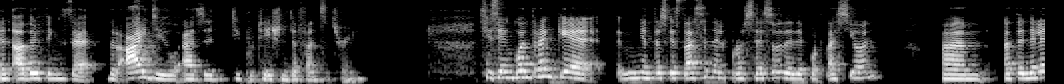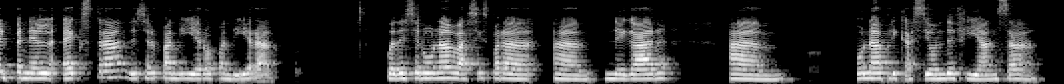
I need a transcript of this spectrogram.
and other things that, that I do as a deportation defense attorney. Si se encuentran que mientras que estás en el proceso de deportación, a tener el penal extra de ser pandillero o pandillera, puede ser una base para negar una aplicación de fianza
